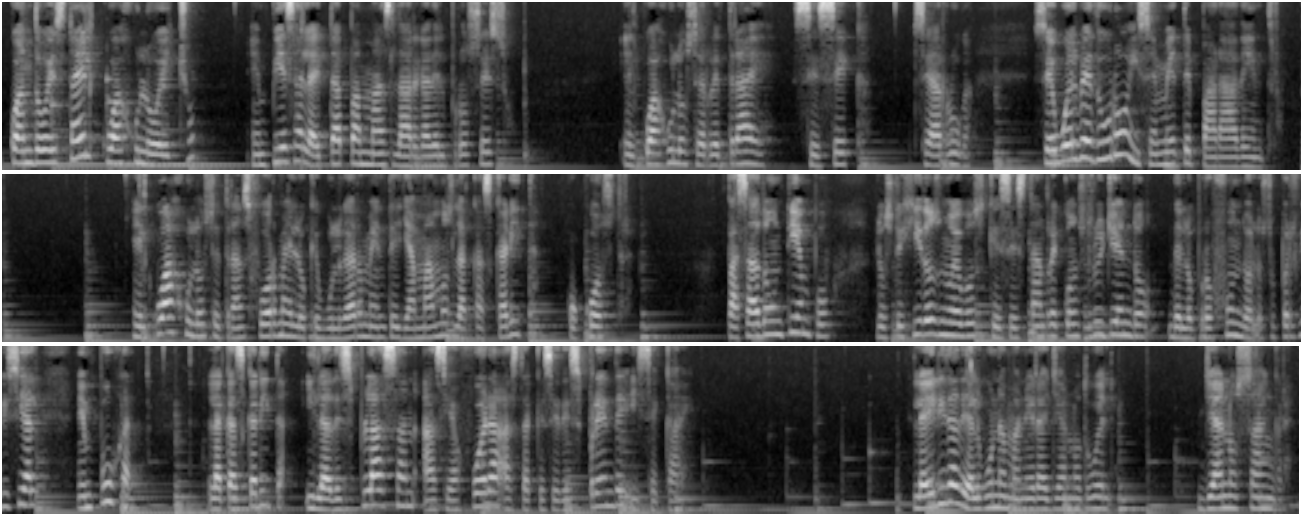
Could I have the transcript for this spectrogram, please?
Cuando está el coágulo hecho, empieza la etapa más larga del proceso. El coágulo se retrae, se seca, se arruga, se vuelve duro y se mete para adentro. El coágulo se transforma en lo que vulgarmente llamamos la cascarita o costra. Pasado un tiempo, los tejidos nuevos que se están reconstruyendo de lo profundo a lo superficial empujan la cascarita y la desplazan hacia afuera hasta que se desprende y se cae. La herida de alguna manera ya no duele, ya no sangra,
